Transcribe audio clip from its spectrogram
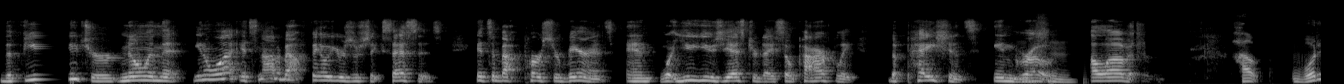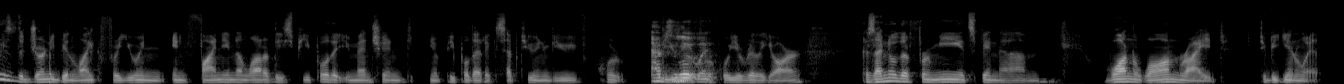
the future knowing that you know what it's not about failures or successes it's about perseverance and what you used yesterday so powerfully the patience in growth. Mm-hmm. i love it. How what has the journey been like for you in in finding a lot of these people that you mentioned you know people that accept you and view you for, Absolutely. View you for who you really are? Because i know that for me it's been um, one long ride to begin with.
